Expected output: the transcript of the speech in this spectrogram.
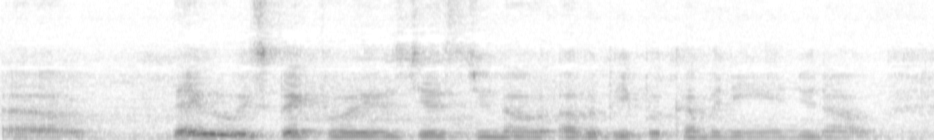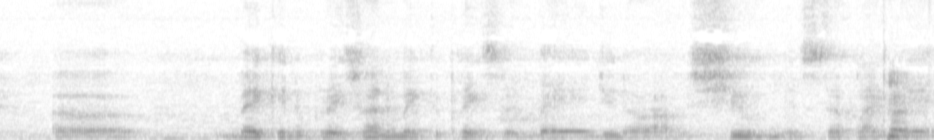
And, uh, they were respectful. It was just, you know, other people coming in, you know, uh, making the place, trying to make the place look bad. You know, I was shooting and stuff like that.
